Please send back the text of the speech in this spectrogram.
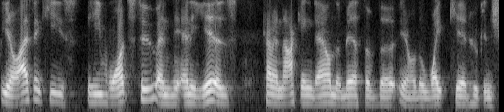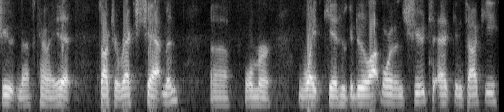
you know, I think he's he wants to, and and he is kind of knocking down the myth of the you know the white kid who can shoot, and that's kind of it. Talked to Rex Chapman, uh, former white kid who could do a lot more than shoot at Kentucky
